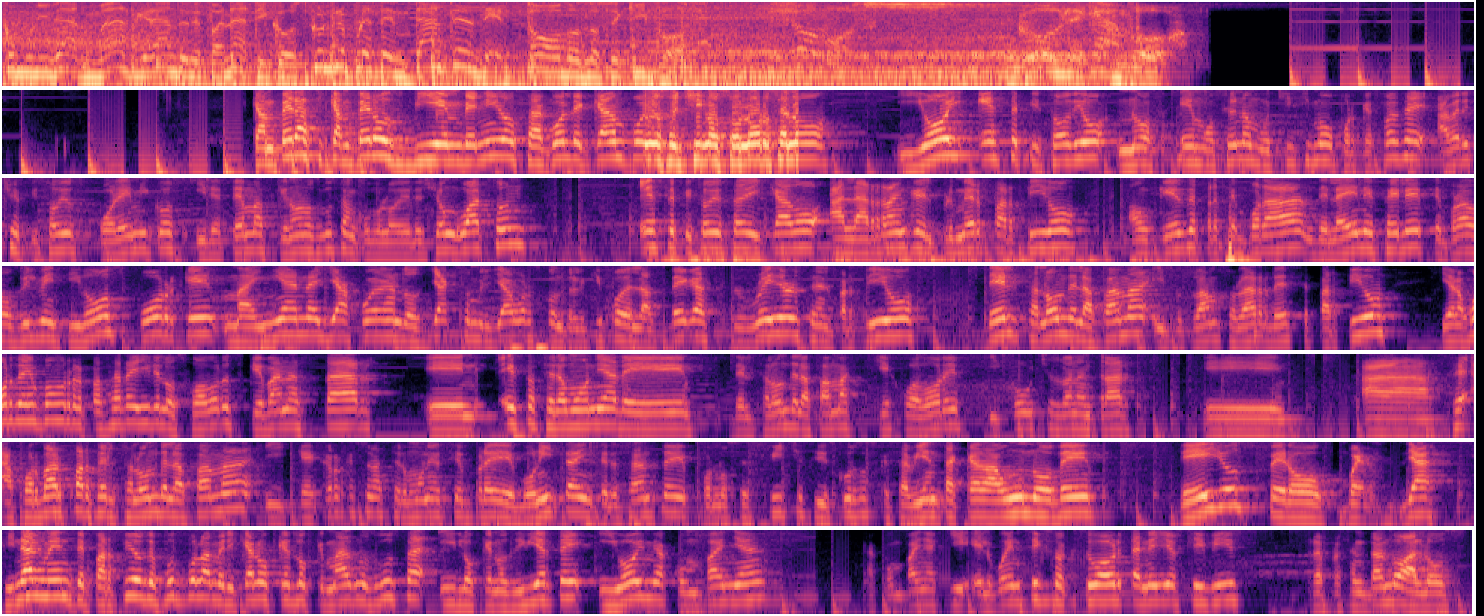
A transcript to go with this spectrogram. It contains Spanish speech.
comunidad más grande de fanáticos con representantes de todos los equipos. Somos Gol de Campo. Camperas y camperos, bienvenidos a Gol de Campo. Yo soy Chino Solórzelo. Y hoy este episodio nos emociona muchísimo porque después de haber hecho episodios polémicos y de temas que no nos gustan como lo de Deshaun Watson, este episodio está dedicado al arranque del primer partido, aunque es de pretemporada de la NFL, temporada 2022, porque mañana ya juegan los Jacksonville Jaguars contra el equipo de Las Vegas Raiders en el partido del Salón de la Fama. Y pues vamos a hablar de este partido. Y a lo mejor también podemos repasar ahí de los jugadores que van a estar en esta ceremonia de, del Salón de la Fama, qué jugadores y coaches van a entrar eh, a, formar parte del Salón de la Fama y que creo que es una ceremonia siempre bonita, interesante por los speeches y discursos que se avienta cada uno de, de ellos, pero bueno, ya finalmente partidos de fútbol americano, que es lo que más nos gusta y lo que nos divierte y hoy me acompaña, me acompaña aquí el buen Sixto que estuvo ahorita en AFC representando a los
